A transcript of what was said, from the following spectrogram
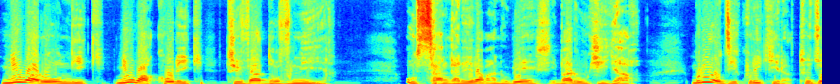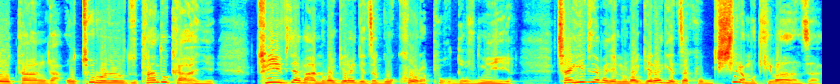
Niwaronka iki? Niwakora iki? Tuva dovenire usanga rero abantu benshi baruhiyaho. Muri iyo zikurikira tuzotanga uturorero dutandukanye tw'ibyo abantu bagerageza gukora pour dovenir cyangwa ibyo abantu bagerageza gushyira mu kibanza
